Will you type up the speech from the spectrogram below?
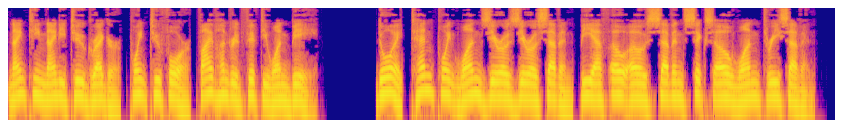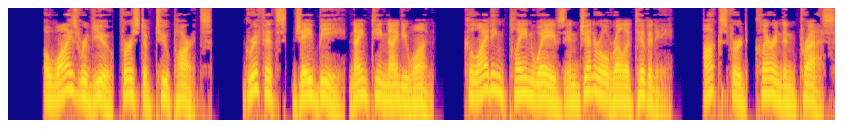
1992 Gregor, .24, 551b. doi 10.1007 bf00760137 A Wise Review, first of two parts. Griffiths, J. B. 1991. Colliding Plane Waves in General Relativity. Oxford, Clarendon Press.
